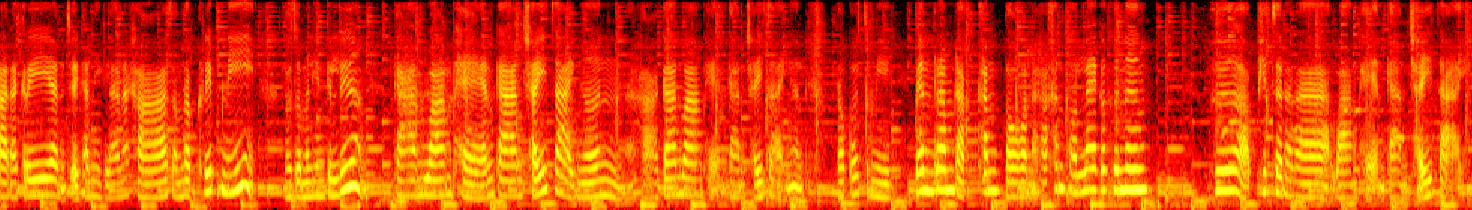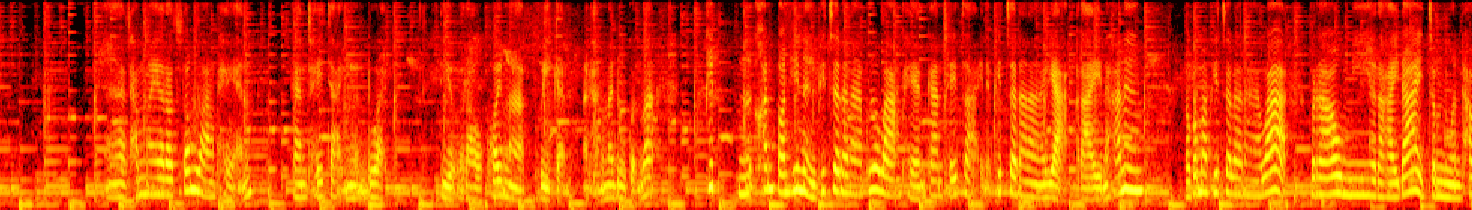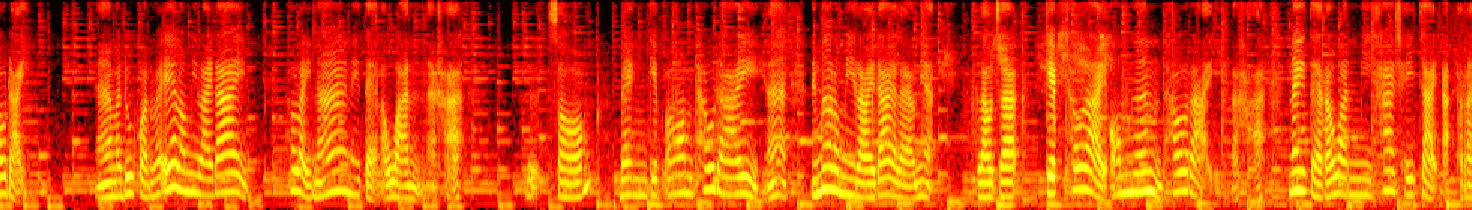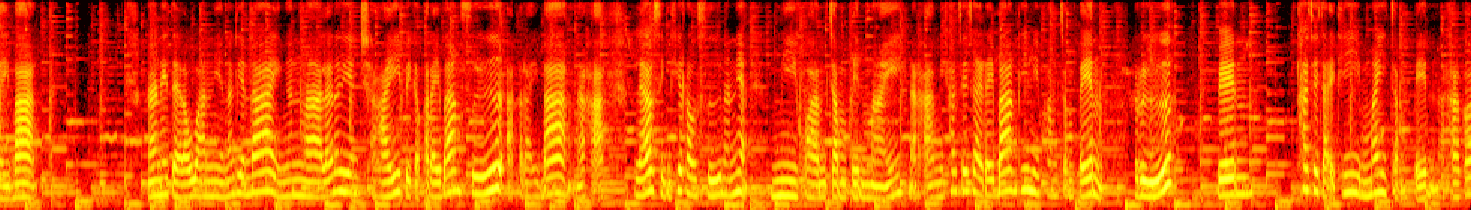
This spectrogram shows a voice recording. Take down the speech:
ค่ะนักเรียน เจอกันอีกแล้วนะคะสำหรับคลิปนี้เราจะมาเรียนกันเรื่อง การวางแผนการใช้จ่ายเงินนะคะ การวางแผนการใช้จ่ายเงิน เราก็จะมีเป็นลำดับขั้นตอนนะคะ ขั้นตอนแรกก็คือ 1. เพื่อพิจารณาวางแผนการใช้จ่ายอ่าทำไมเราจะต้องวางแผนการใช้จ่ายเงินด้วย เดี๋ยวเราค่อยมาคุยกันนะคะมาดูก่อนว่า พิขั้นตอนที่ 1 พิจารณาเพื่อวางแผนการใช้จ่ายเนี่ยพิจารณาอย่างไรนะคะหนึ่งเราก็มาพิจารณาว่าเรามีรายได้จำนวนเท่าใดอ่มาดูก่อนว่าเอ๊ะเรามีรายได้เท่าไหร่นะในแต่ละวันนะคะสองแบ่งเก็บออมเท่าใดอ่ในเมื่อเรามีรายได้แล้วเนี่ยเราจะ เก็บเท่าไหร่ออมเงินเท่าไหร่นะคะ ในแต่ละวันมีค่าใช้จ่ายอะไรบ้าง ในแต่ละวันเนี่ยนักเรียนได้เงินมาแล้วนักเรียนใช้ไปกับอะไรบ้างซื้ออะไรบ้างนะคะ แล้วสิ่งที่เราซื้อนั้นเนี่ยมีความจำเป็นไหมนะคะ มีค่าใช้จ่ายใดบ้างที่มีความจำเป็น หรือเป็นค่าใช้จ่ายที่ไม่จำเป็นนะคะก็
